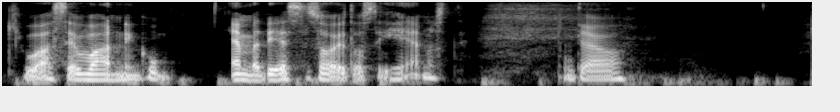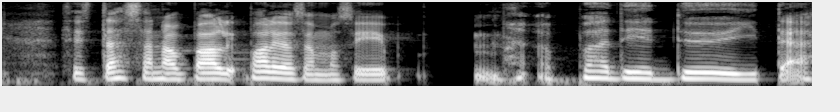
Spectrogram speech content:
kiva, se vaan niinku, en mä tiedä, se soi tosi hienosti. joo. Siis tässä on pal- paljon semmoisia pas de döitä,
